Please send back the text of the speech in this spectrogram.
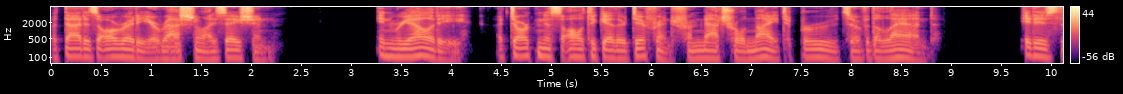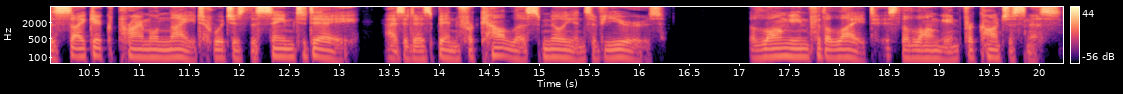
But that is already a rationalization. In reality, a darkness altogether different from natural night broods over the land. It is the psychic primal night which is the same today as it has been for countless millions of years. The longing for the light is the longing for consciousness.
